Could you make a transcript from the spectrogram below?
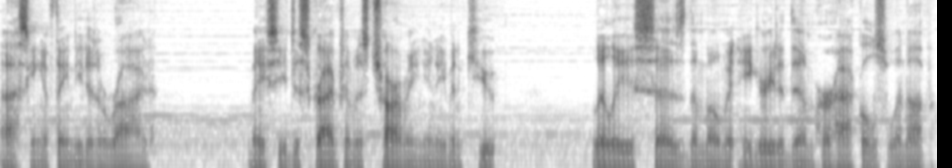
asking if they needed a ride. Macy described him as charming and even cute. Lily says the moment he greeted them, her hackles went up.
